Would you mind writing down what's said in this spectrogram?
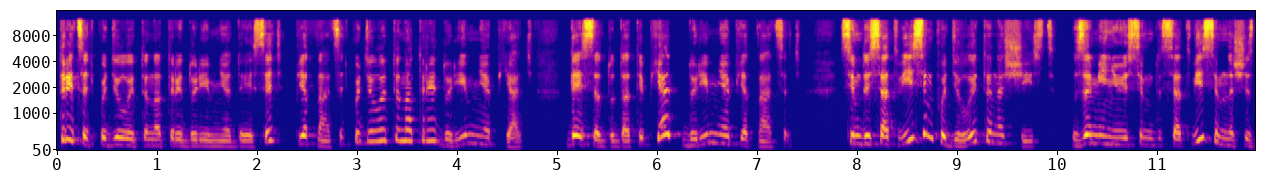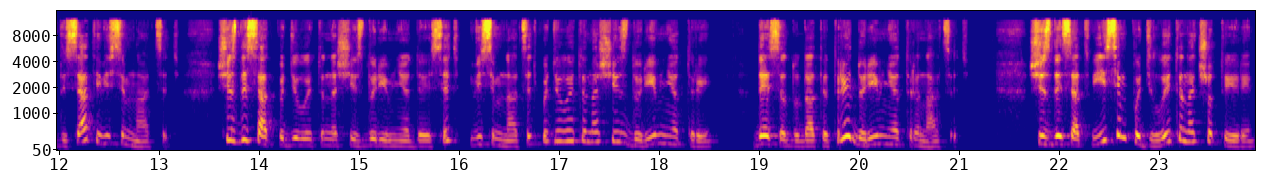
30 поділити на 3 дорівнює 10, 15 поділити на 3 дорівнює 5. 10 додати 5 дорівнює 15. 78 поділити на 6. Замінюю 78 на 60 і 18. 60 поділити на 6 дорівнює 10, 18 поділити на 6 дорівнює 3. 10 додати 3 дорівнює 13. 68 поділити на 4.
